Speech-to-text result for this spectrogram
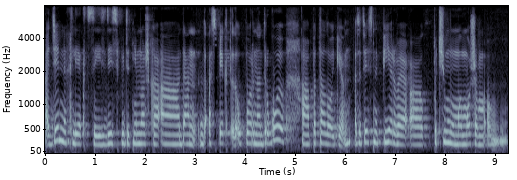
отдельных лекций. Здесь будет немножко а, дан аспект упор на другую а, патологию. Соответственно, первое, а, почему мы можем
